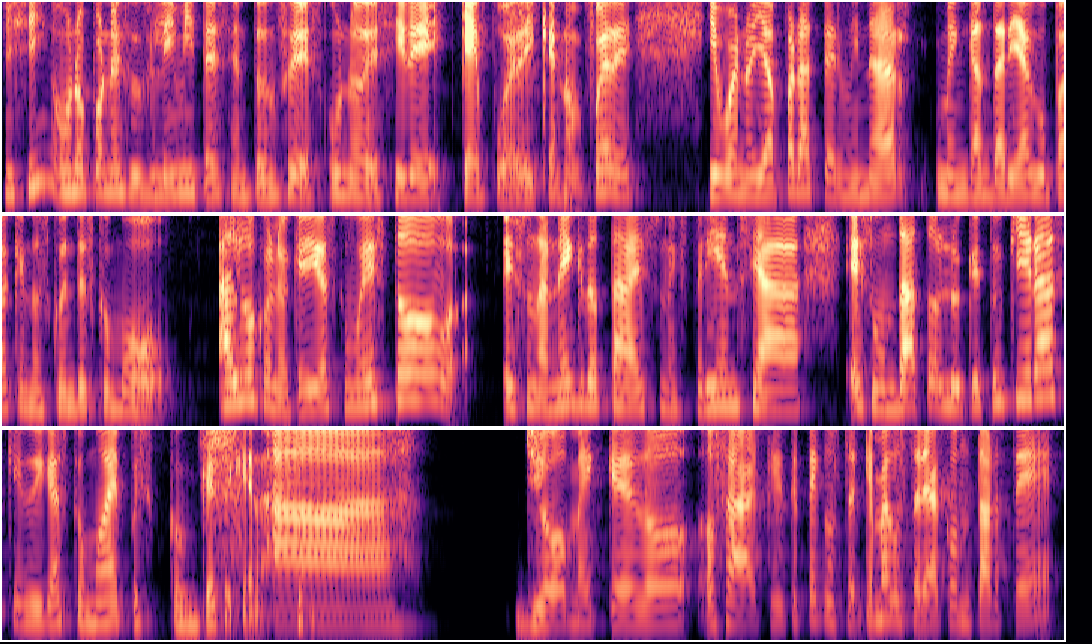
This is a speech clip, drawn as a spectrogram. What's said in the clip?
Y sí, uno pone sus límites, entonces uno decide qué puede y qué no puede. Y bueno, ya para terminar, me encantaría, Gupa, que nos cuentes como algo con lo que digas, como esto es una anécdota, es una experiencia, es un dato, lo que tú quieras, que digas como, ay, pues, ¿con qué te quedas? Ah, yo me quedo, o sea, ¿qué, te qué me gustaría contarte?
